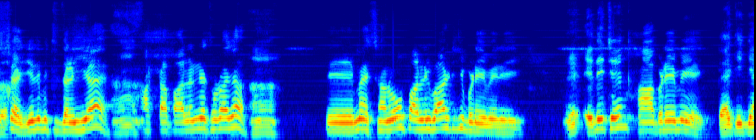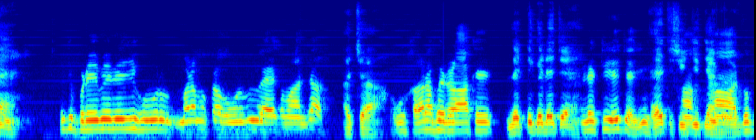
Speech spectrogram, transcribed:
ਮਿਕਸ ਹੈ ਜੀ, ਇਹਦੇ ਵਿੱਚ ਦਲੀਆ ਹੈ ਹਾਂ। ਆਟਾ ਪਾ ਲੈਣੇ ਥੋੜਾ ਜਿਹਾ। ਹਾਂ। ਤੇ ਮੈਸਾਂ ਨੂੰ ਪਾਲੀ ਬਾਲਟ ਚ ਬਣੇ ਹੋਏ ਨੇ ਜੀ। ਇਹ- ਇਹਦੇ ਚ? ਹਾਂ ਬੜੇ ਮੇ ਹੈ ਜੀ। ਕਿਆ ਚੀਜ਼ਾਂ ਹੈ ਇਹ ਚ ਬੜੇ ਹੋਏ ਨੇ ਜੀ ਹੋਰ ਮਾੜਾ ਮੋਟਾ ਹੋਰ ਵੀ ਹੈ ਸਮਾਨ ਜਾ। ਅੱਛਾ। ਉਹ ਸਾਰਾ ਫਿਰ ਰਲਾ ਕੇ ਲੇਟੀ ਕਿਹੜੇ ਚ ਹੈ? ਲੇਟੀ ਇਹ ਚ ਹੈ ਜੀ। ਇਹ ਚ ਹਾਂ, ਚੀਜ਼ਾਂ ਹਾਂ ਦੁੱਧ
